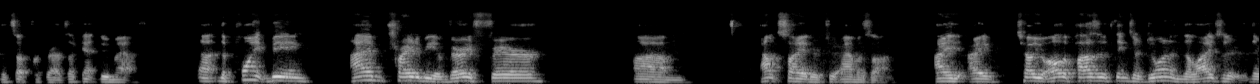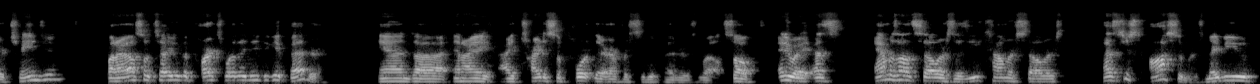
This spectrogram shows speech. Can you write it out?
that's up for grabs. I can't do math. Uh, the point being, I try to be a very fair um, outsider to Amazon. I, I tell you all the positive things they're doing and the lives they're, they're changing, but I also tell you the parts where they need to get better. And, uh, and I, I try to support their efforts to get better as well. So, anyway, as Amazon sellers, as e commerce sellers, as just awesomers, maybe you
